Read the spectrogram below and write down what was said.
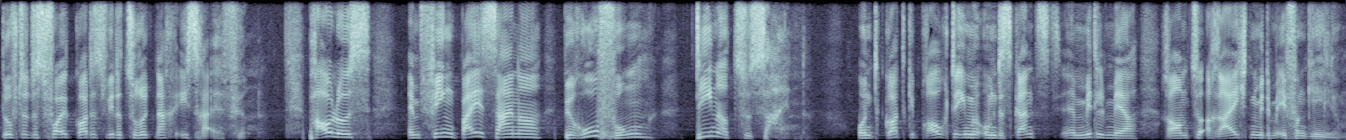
durfte das Volk Gottes wieder zurück nach Israel führen. Paulus empfing bei seiner Berufung Diener zu sein. Und Gott gebrauchte ihn, um das ganze Mittelmeerraum zu erreichen mit dem Evangelium.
